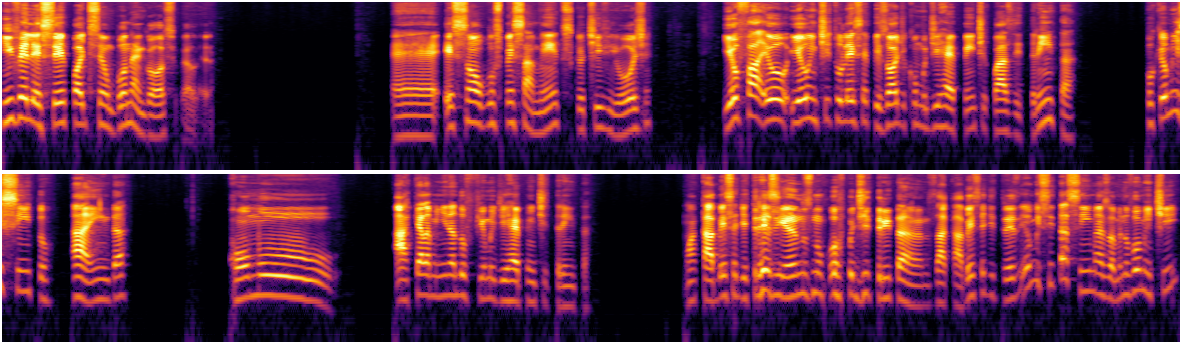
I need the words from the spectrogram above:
Envelhecer pode ser um bom negócio, galera. É, esses são alguns pensamentos que eu tive hoje. E eu, eu, eu intitulei esse episódio como De Repente Quase 30, porque eu me sinto ainda como aquela menina do filme De Repente 30. Uma cabeça de 13 anos num corpo de 30 anos. A cabeça de 13. Eu me sinto assim, mais ou menos, não vou mentir.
